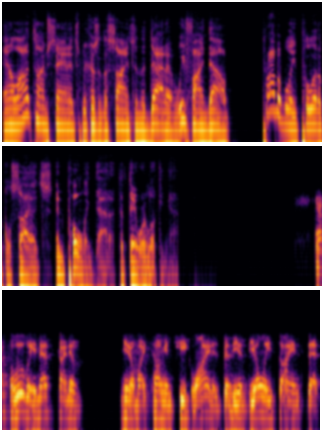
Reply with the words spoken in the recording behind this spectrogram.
And a lot of times saying it's because of the science and the data, we find out probably political science and polling data that they were looking at. Absolutely, and that's kind of you know my tongue-in-cheek line has been the the only science that's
